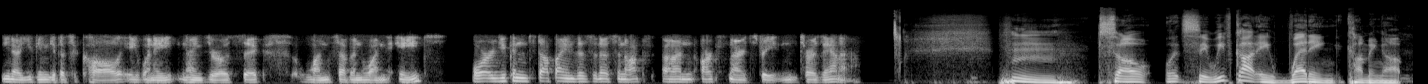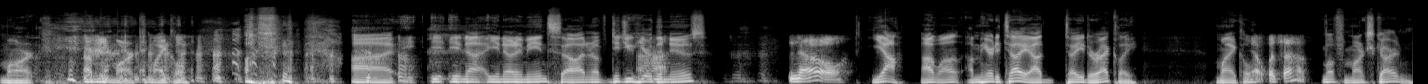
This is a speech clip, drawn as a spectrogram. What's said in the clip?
you know, you can give us a call, 818-906-1718, or you can stop by and visit us in Ox- on Oxnard Street in Tarzana. Hmm. So let's see. We've got a wedding coming up, Mark. I mean, Mark, Michael. uh, y- y- you know, you know what I mean. So I don't know. If, did you hear the Uh-huh. news? No. Yeah. Uh, well, I'm here to tell you. I'll tell you directly, Michael. Yeah, what's up? Well, from Mark's Garden,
